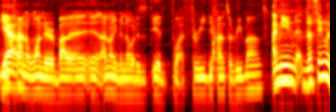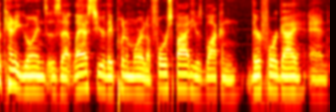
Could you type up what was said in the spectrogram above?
Yeah. you kind of wonder about it. And, and I don't even know what his he had what three defensive rebounds. I mean, the thing with Kenny Goins is that last year they put him more at a four spot. He was blocking their four guy, and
